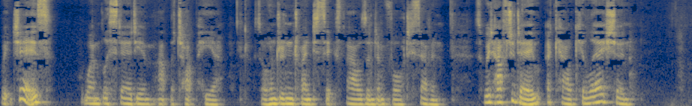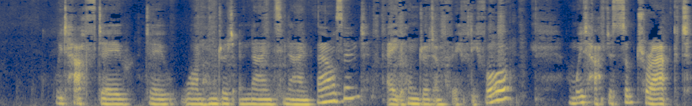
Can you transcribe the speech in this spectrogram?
which is Wembley Stadium at the top here. So 126,047. So we'd have to do a calculation. We'd have to do 199,854 and we'd have to subtract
